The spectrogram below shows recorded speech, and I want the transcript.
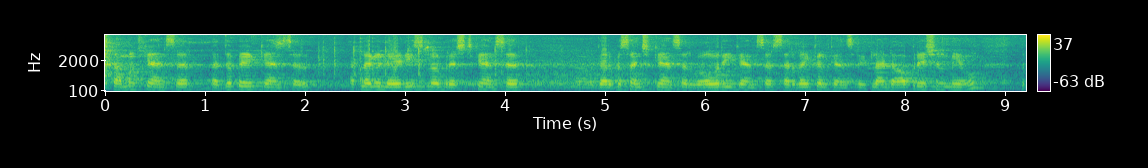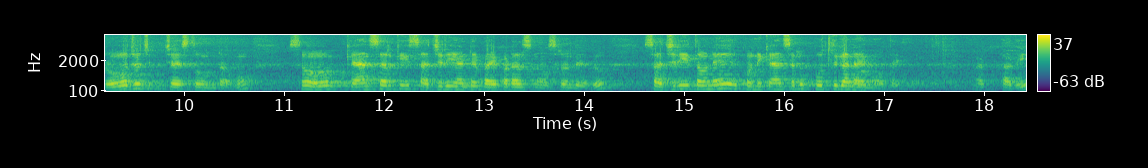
స్టమక్ క్యాన్సర్ పెద్దపే క్యాన్సర్ అట్లాగే లేడీస్లో బ్రెస్ట్ క్యాన్సర్ గర్భసంచి cancer ovary cancer cervical cancer ఇట్లాంటి ఆపరేషన్ మేము రోజు చేస్తూ ఉంటాము. సో క్యాన్సర్కి సర్జరీ అంటే భయపడాల్సిన అవసరం లేదు. సర్జరీతోనే కొన్ని క్యాన్సర్లు పూర్తిగా నయమవుతాయి. అది.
